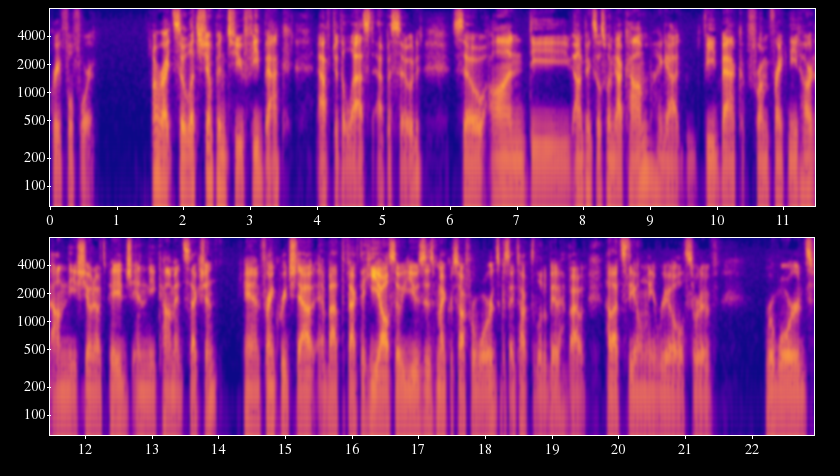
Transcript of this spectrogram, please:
grateful for it. All right so let's jump into feedback after the last episode. So on the on pixelswim.com, I got feedback from Frank Neidhart on the show notes page in the comments section. And Frank reached out about the fact that he also uses Microsoft Rewards because I talked a little bit about how that's the only real sort of rewards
